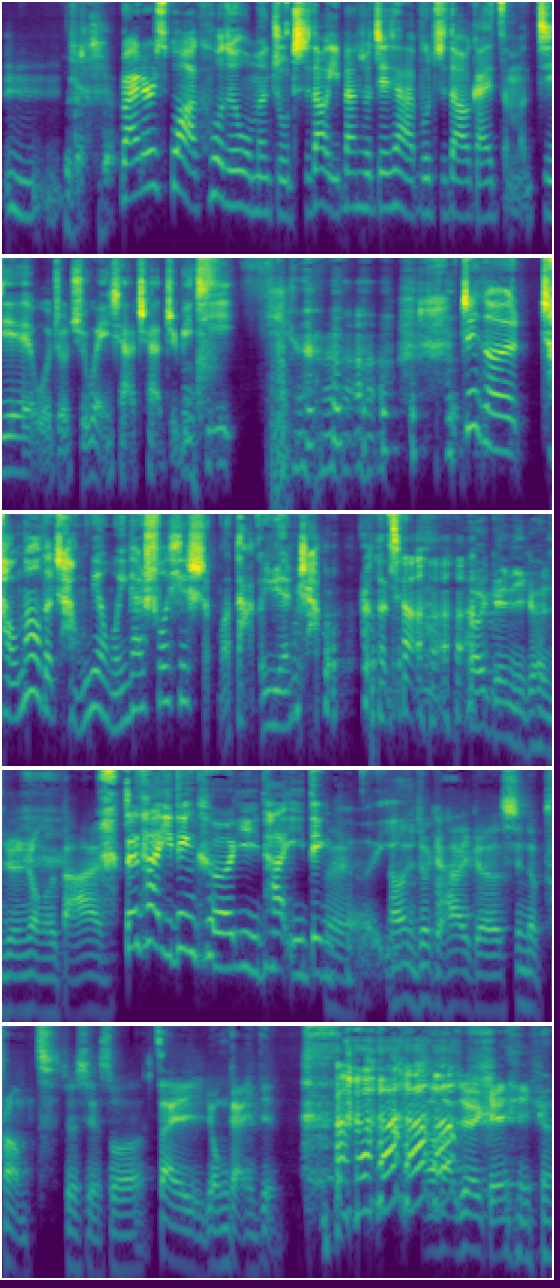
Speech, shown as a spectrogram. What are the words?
嗯嗯。是的，是的。Writer's block，或者我们主持到一半说接下来不知道该怎么接，我就去问一下 Chat GPT。这个吵闹的场面，我应该说些什么？打个圆场，这样他会给你一个很圆融的答案，对他一定可以，他一定可以。然后你就给他一个新的 prompt，就写说再勇敢一点，然后他就会给你一个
